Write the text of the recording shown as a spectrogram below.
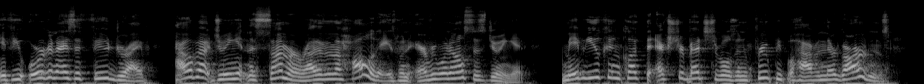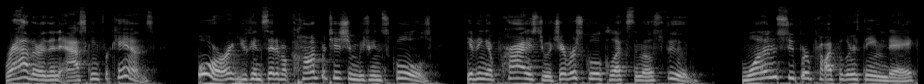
If you organize a food drive, how about doing it in the summer rather than the holidays when everyone else is doing it? Maybe you can collect the extra vegetables and fruit people have in their gardens rather than asking for cans. Or you can set up a competition between schools, giving a prize to whichever school collects the most food. One super popular theme day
